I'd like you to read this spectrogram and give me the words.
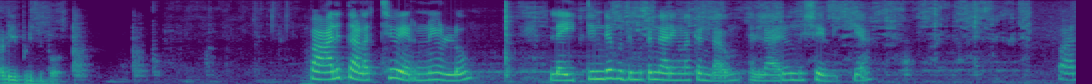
അടി പിടിക്കിപ്പോ പാൽ തിളച്ച് വരണേ ഉള്ളൂ. ലൈറ്റിന്റെ ബുദ്ധിമുട്ടും കാര്യങ്ങളൊക്കെ ഉണ്ടാവും. എല്ലാരും ഒന്ന് ക്ഷമിക്കുക. പാൽ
